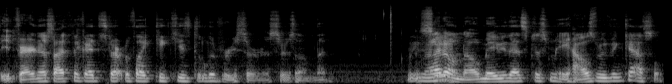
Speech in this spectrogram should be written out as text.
in fairness, I think I'd start with like Kiki's Delivery Service or something. I, mean, I don't know. Maybe that's just me. Howl's Moving Castle?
